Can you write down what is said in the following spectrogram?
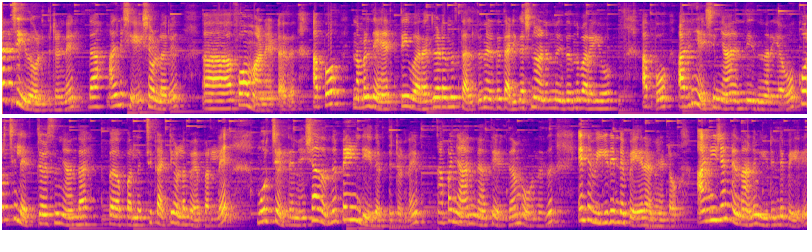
ടച്ച് ചെയ്ത് കൊടുത്തിട്ടുണ്ട്. ഇതാ അതിന് ശേഷമുള്ളൊരു ഫോമാണ് കേട്ടോ അത് അപ്പോൾ നമ്മൾ നേരത്തെ വിറക് കിടന്ന സ്ഥലത്ത് എടുത്ത തടി കഷ്ണമാണെന്ന് ഇതെന്ന് പറയുമോ അപ്പോൾ അതിനുശേഷം ഞാൻ എന്ത് ചെയ്തെന്ന് അറിയാമോ കുറച്ച് ലെറ്റേഴ്സ് ഞാൻ എന്താ പേപ്പറിൽ വെച്ച് കട്ടിയുള്ള പേപ്പറിൽ മുറിച്ചെടുത്തതിന് ശേഷം അതൊന്ന് പെയിന്റ് ചെയ്തെടുത്തിട്ടുണ്ട്. അപ്പം ഞാൻ ഇതിനകത്ത് എഴുതാൻ പോകുന്നത് എന്റെ വീടിന്റെ പേരാണ് കേട്ടോ. അനിജൻ എന്നാണ് വീടിന്റെ പേര്.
